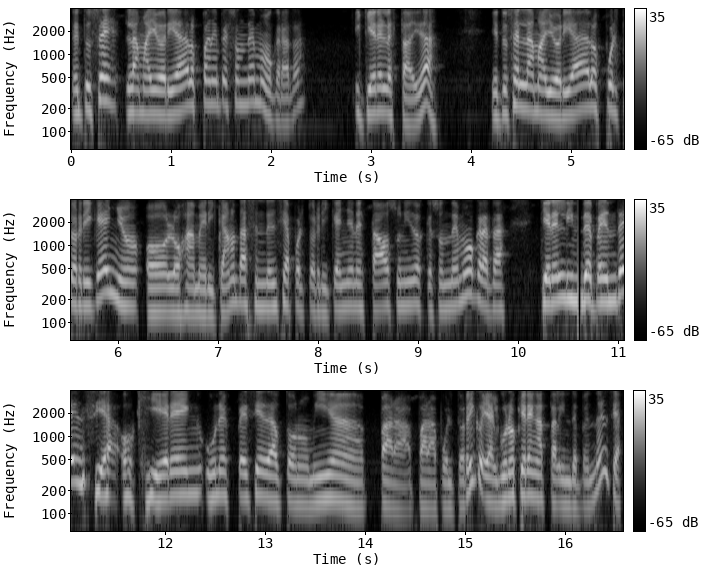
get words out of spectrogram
entonces la mayoría de los PNP son demócratas y quieren la estadidad. Y entonces la mayoría de los puertorriqueños o los americanos de ascendencia puertorriqueña en Estados Unidos que son demócratas quieren la independencia o quieren una especie de autonomía para, Puerto Rico y algunos quieren hasta la independencia.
